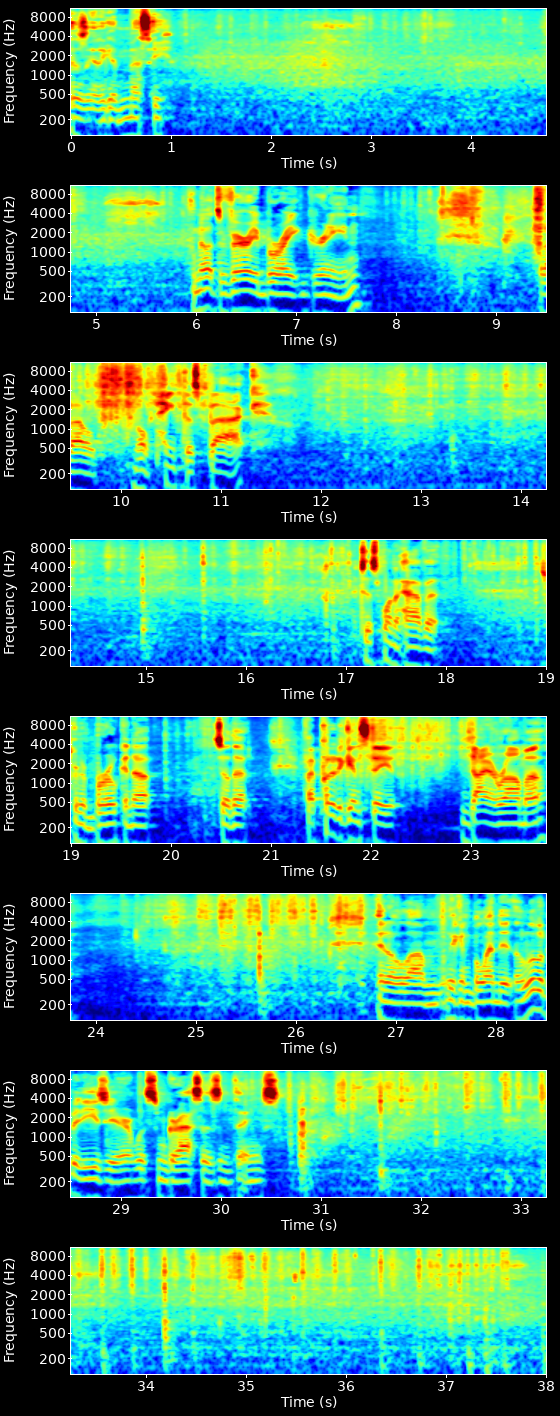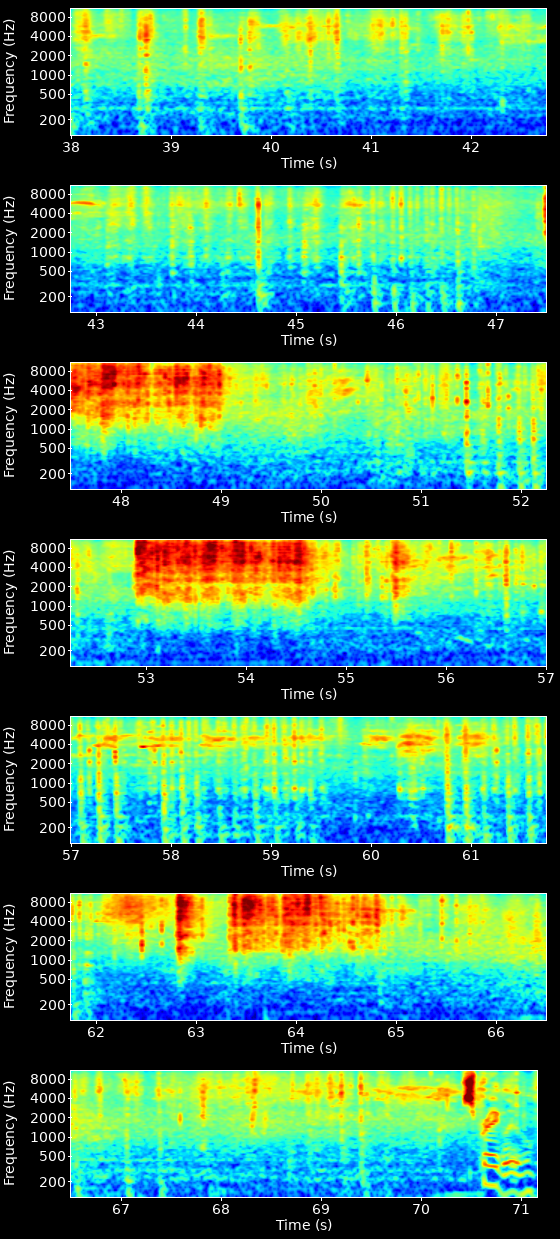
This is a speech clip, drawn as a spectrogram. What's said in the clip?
This is gonna get messy. I know it's very bright green, but I'll, I'll paint this back. I just want to have it sort of broken up so that if I put it against a diorama, it'll um, we can blend it a little bit easier with some grasses and things. Spray glue.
